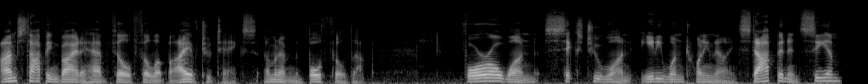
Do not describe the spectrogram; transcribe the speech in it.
I'm stopping by to have Phil fill up. I have two tanks. I'm going to have them both filled up. 401 621 8129. Stop in and see him.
